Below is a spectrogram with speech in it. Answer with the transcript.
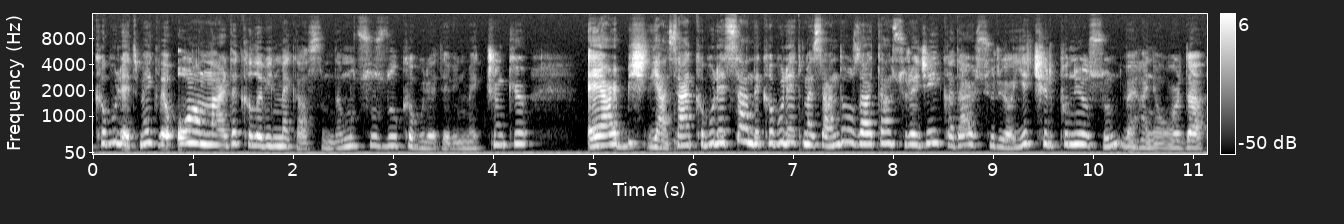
kabul etmek ve o anlarda kalabilmek aslında. Mutsuzluğu kabul edebilmek. Çünkü eğer bir yani sen kabul etsen de kabul etmesen de o zaten süreceği kadar sürüyor. Ya çırpınıyorsun ve hani orada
